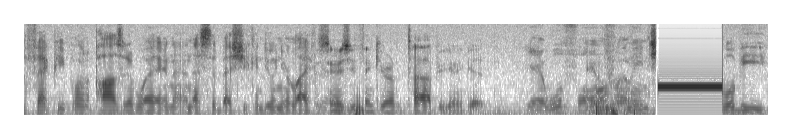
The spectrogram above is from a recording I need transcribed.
affect people in a positive way, and, and that's the best you can do in your life. As soon as you think you're on the top, you're gonna get. Yeah, we'll fall. fall. I mean, we'll be,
